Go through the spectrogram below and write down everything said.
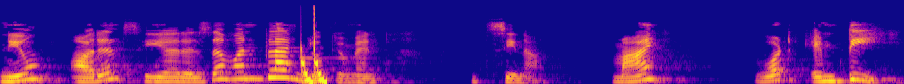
new or else here is the one blank document. See now my what empty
